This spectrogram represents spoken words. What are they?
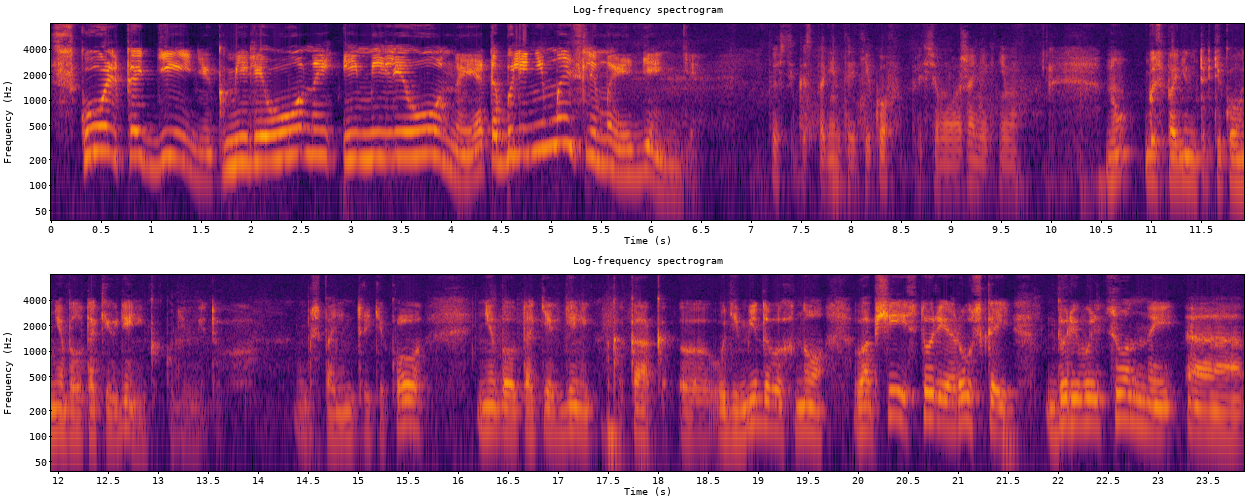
Сколько денег, миллионы и миллионы. Это были немыслимые деньги. То есть господин Третьяков, при всем уважении к нему? Ну, господин Третьякова не было таких денег, как у Демидова. У господина Третьякова не было таких денег, как э, у Демидовых, но вообще история русской дореволюционной э,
